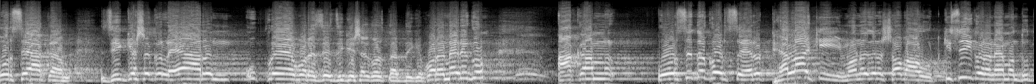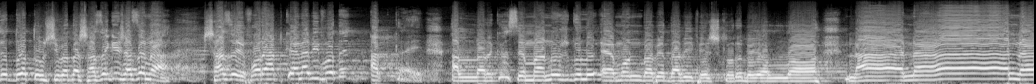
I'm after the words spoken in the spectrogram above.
করছে আকাম। জিজ্ঞাসা করলে আরও উপরে পড়ে যে জিজ্ঞাসা করছে তার দিকে। পড়ে না এরকম আকাম করছে তো করছে আর ঠেলা কি? মনে হয় সব আউট কিছুই করে না, এমন দুধের দোয়া, তুলসী পাতা সাজে কি সাজে না? সাজে, পরে আটকায় না বিপদে? আটকায়। আল্লাহর কাছে মানুষগুলো এমন ভাবে দাবি পেশ করবে, আল্লাহ, না না না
